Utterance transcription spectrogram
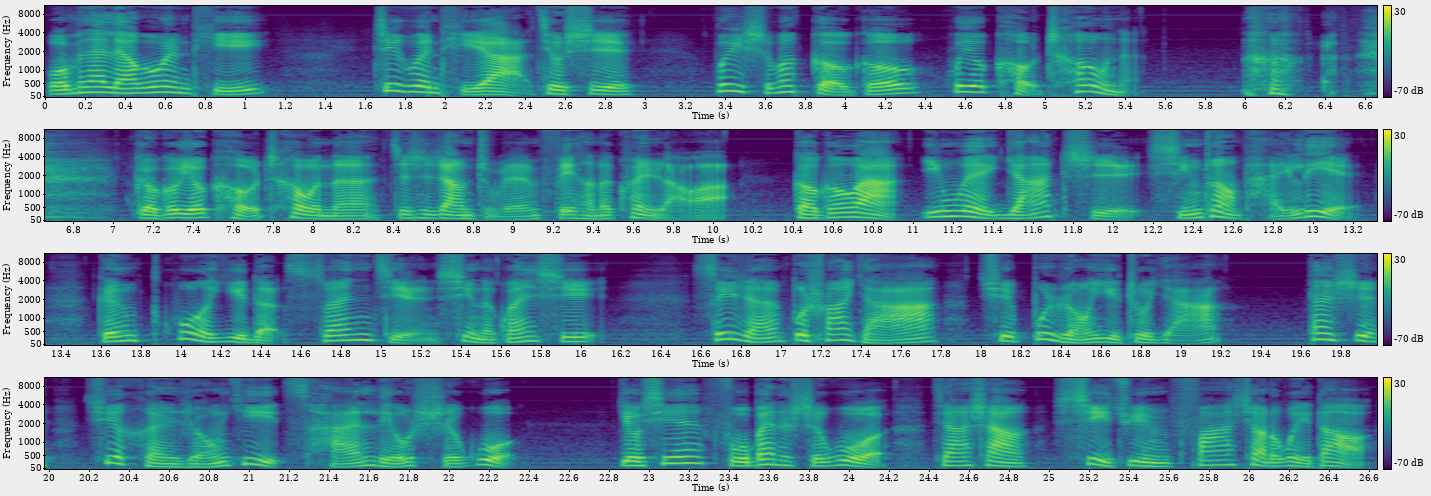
我们来聊个问题。这个问题啊，就是为什么狗狗会有口臭呢？狗狗有口臭呢，真是让主人非常的困扰啊。狗狗啊，因为牙齿形状排列跟唾液的酸碱性的关系，虽然不刷牙，却不容易蛀牙。但是却很容易残留食物，有些腐败的食物加上细菌发酵的味道，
